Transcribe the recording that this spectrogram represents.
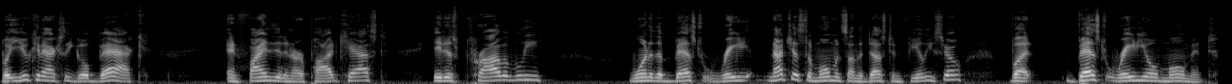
but you can actually go back and find it in our podcast. It is probably one of the best radio, not just the moments on the Dustin Fealy show, but best radio moment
